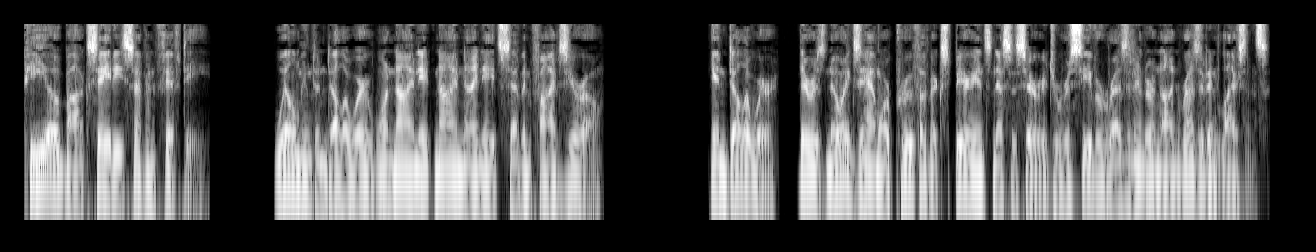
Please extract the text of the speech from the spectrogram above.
P.O. Box 8750. Wilmington, Delaware 198998750. In Delaware, there is no exam or proof of experience necessary to receive a resident or non-resident license.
